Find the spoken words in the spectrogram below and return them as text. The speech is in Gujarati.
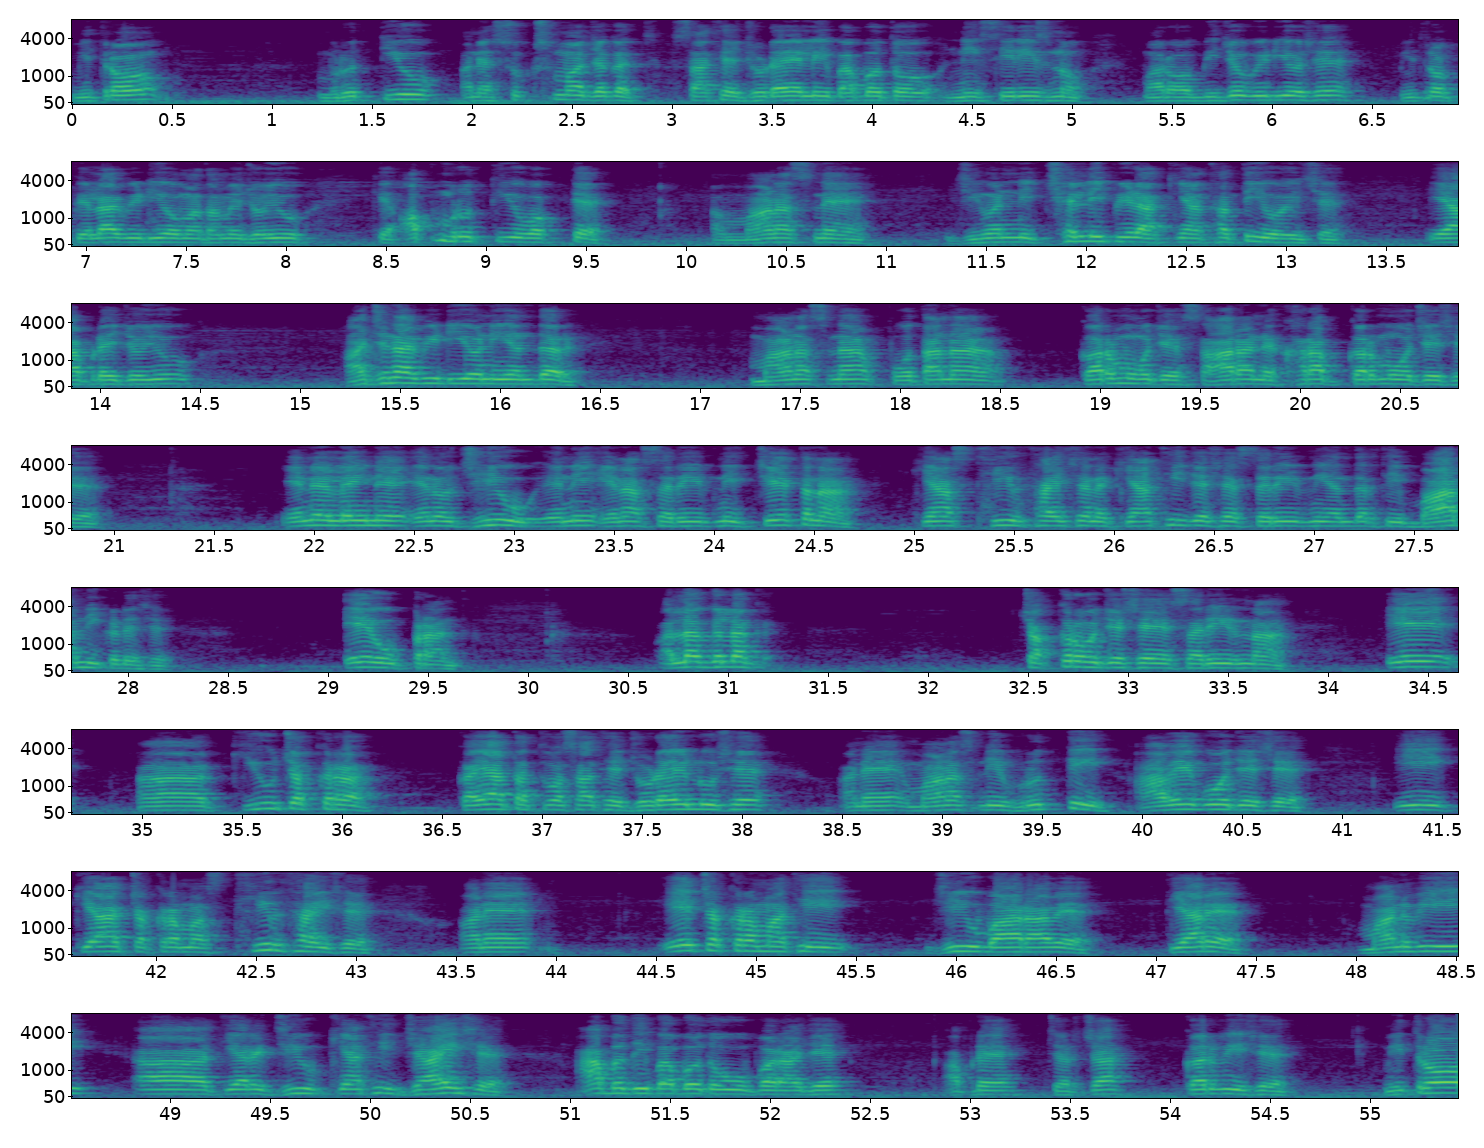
મિત્રો, મૃત્યુ અને સૂક્ષ્મ જગત સાથે જોડાયેલી બાબતોની સિરીઝનો મારો બીજો વીડિયો છે. મિત્રો પહેલા વિડીયોમાં તમે જોયું કે અપમૃત્યુ વખતે માણસને જીવનની છેલ્લી પીડા ક્યાં થતી હોય છે એ આપણે જોયું. આજના વિડીયોની અંદર માણસના પોતાના કર્મો જે સારા અને ખરાબ કર્મો જે છે, એને લઈને એનો જીવ, એની, એના શરીરની ચેતના ક્યાં સ્થિર થાય છે અને ક્યાંથી જે છે શરીરની અંદરથી બહાર નીકળે છે એ ઉપરાંત અલગ અલગ ચક્રો જે છે શરીરના, એ ક્યુ ચક્ર કયા તત્વ સાથે જોડાયેલું છે અને માણસની વૃત્તિ, આવેગો જે છે એ કયા ચક્રમાં સ્થિર થાય છે અને એ ચક્રમાંથી જીવ બહાર આવે ત્યારે માનવી ત્યારે જીવ ક્યાંથી જાય છે, આ બધી બાબતો ઉપર આજે આપણે ચર્ચા કરવી છે. મિત્રો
